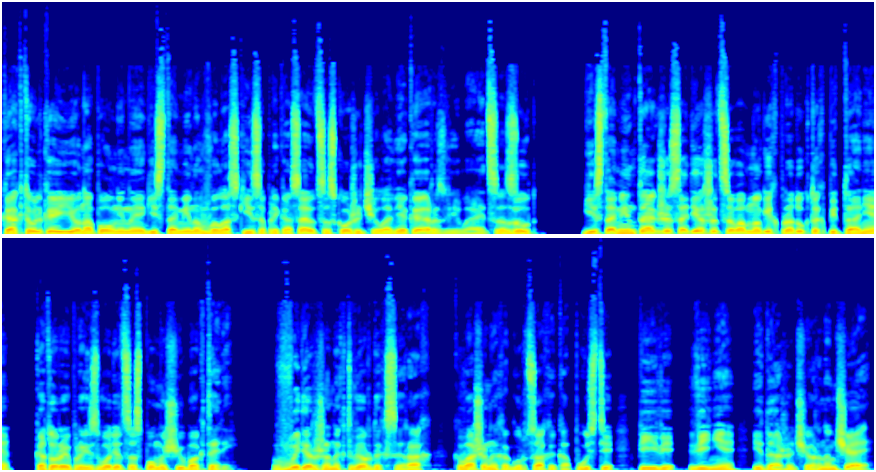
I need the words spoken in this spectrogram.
Как только ее наполненные гистамином волоски соприкасаются с кожей человека, развивается зуд. Гистамин также содержится во многих продуктах питания, которые производятся с помощью бактерий. В выдержанных твердых сырах, квашеных огурцах и капусте, пиве, вине и даже черном чае.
